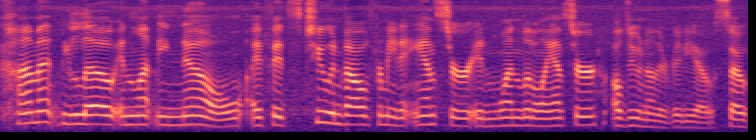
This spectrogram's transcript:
comment below and let me know. If it's too involved for me to answer in one little answer, I'll do another video. So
